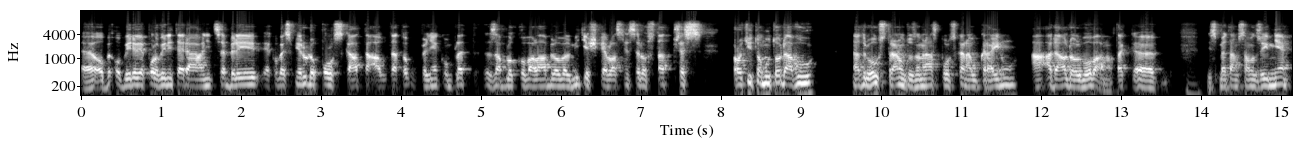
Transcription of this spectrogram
eh, obě dvě poloviny té dálnice byly jako ve směru do Polska, ta auta to úplně komplet zablokovala, bylo velmi těžké vlastně se dostat přes proti tomuto davu na druhou stranu, to znamená z Polska na Ukrajinu a, a dál do Lvova. No, tak e, my jsme tam samozřejmě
